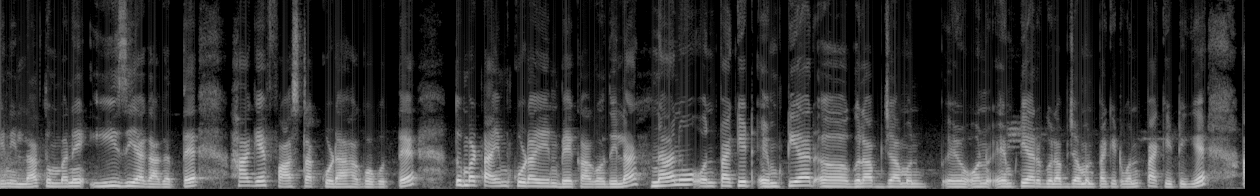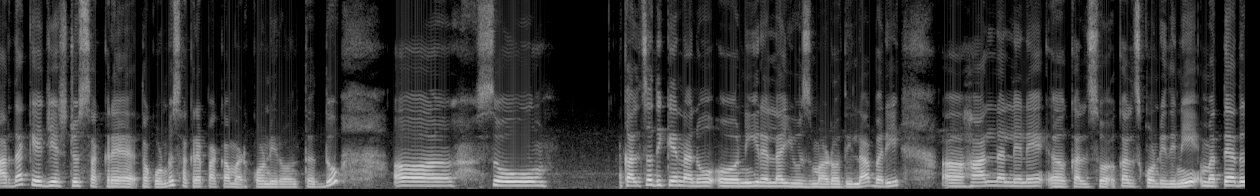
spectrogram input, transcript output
ಏನಿಲ್ಲ. ತುಂಬಾ ಈಸಿಯಾಗಿ ಆಗುತ್ತೆ ಹಾಗೆ ಫಾಸ್ಟಾಗಿ ಕೂಡ ಆಗೋಗುತ್ತೆ. ತುಂಬ ಟೈಮ್ ಕೂಡ ಏನು ಬೇಕಾಗೋದಿಲ್ಲ. ನಾನು ಒಂದು packet M T R gulab jamun one M T R gulab jamun packet ಒಂದು ಪ್ಯಾಕೆಟಿಗೆ ಅರ್ಧ ಕೆ ಜಿಯಷ್ಟು ಸಕ್ಕರೆ ತಗೊಂಡು ಸಕ್ಕರೆ ಪಾಕ ಮಾಡ್ಕೊಂಡಿರೋವಂಥದ್ದು ಸೊ ಕಲಸೋದಕ್ಕೆ ನಾನು ನೀರೆಲ್ಲ ಯೂಸ್ ಮಾಡೋದಿಲ್ಲ. ಬರೀ ಹಾಲಿನಲ್ಲೇ ಕಲಸೋ ಕಲಸ್ಕೊಂಡಿದ್ದೀನಿ ಮತ್ತು ಅದು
